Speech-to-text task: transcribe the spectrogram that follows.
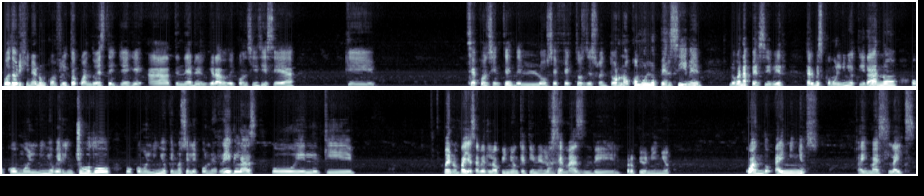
puede originar un conflicto cuando éste llegue a tener el grado de conciencia y sea que sea consciente de los efectos de su entorno. ¿Cómo lo perciben? Lo van a percibir tal vez como el niño tirano, o como el niño berrinchudo, o como el niño que no se le pone reglas, o el que... Bueno, vaya a saber la opinión que tienen los demás del propio niño. Cuando hay niños, hay más likes.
